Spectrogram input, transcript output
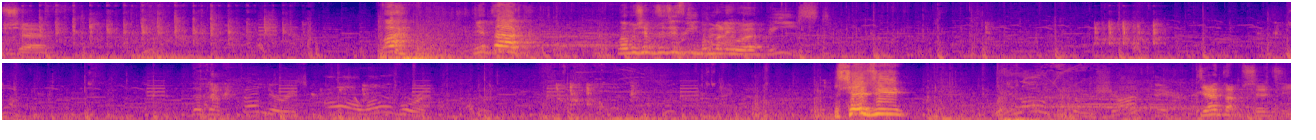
Spokój się. Ach! Nie tak! No mi się przyciski pomyliły. Siedzi! Gdzie tam siedzi?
